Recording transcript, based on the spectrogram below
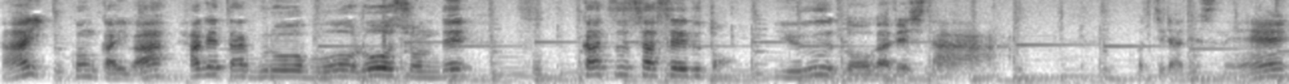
はい。今回はハゲたグローブをローションで復活させるという動画でした。こちらですね。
